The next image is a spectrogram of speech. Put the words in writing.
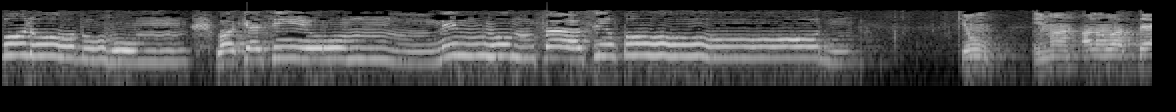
قلوبهم وكثير منهم فاسقون. کیوں؟ ایمان آلوں واسطے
